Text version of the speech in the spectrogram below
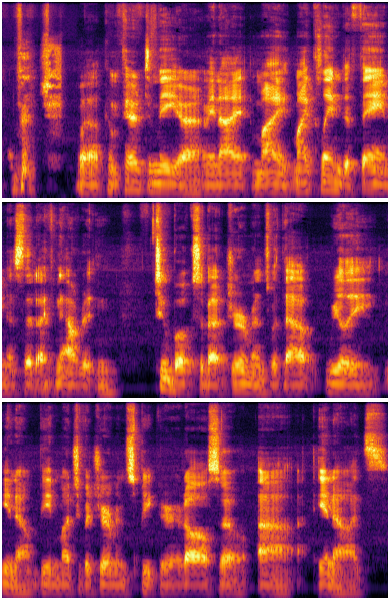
well, compared to me, uh, I mean, I my my claim to fame is that I've now written two books about Germans without really, you know, being much of a German speaker at all. So, uh, you know, it's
